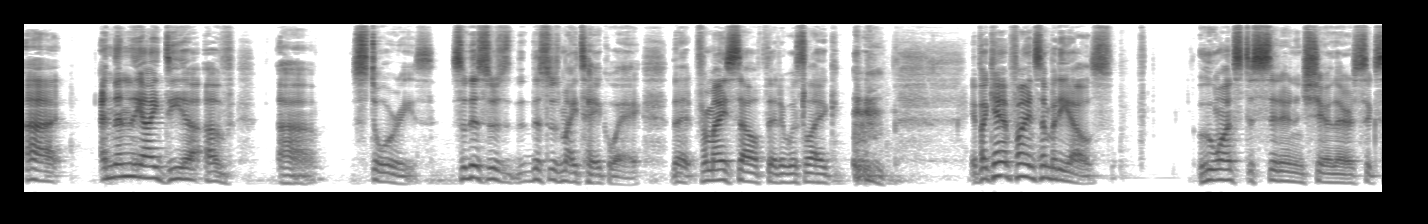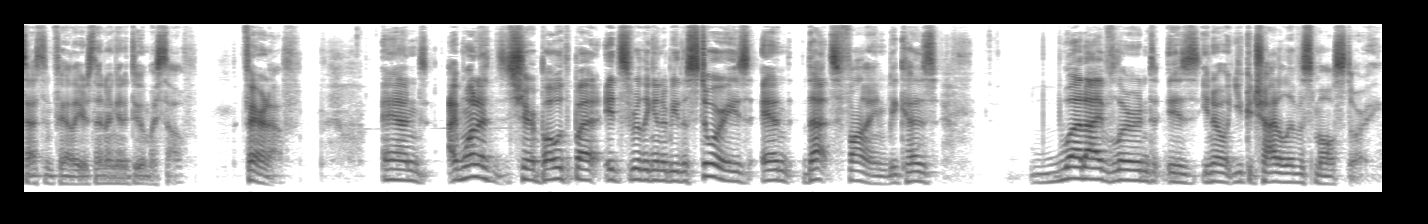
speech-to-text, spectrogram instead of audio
Uh, and then the idea of uh, stories. So this was this was my takeaway that for myself that it was like if I can't find somebody else who wants to sit in and share their success and failures, then I'm going to do it myself. Fair enough. And I want to share both, but it's really going to be the stories, and that's fine because what I've learned is, you know, you could try to live a small story.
